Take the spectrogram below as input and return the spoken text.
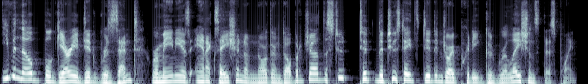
even though Bulgaria did resent Romania's annexation of northern Dobruja, the, stu- the two states did enjoy pretty good relations at this point.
